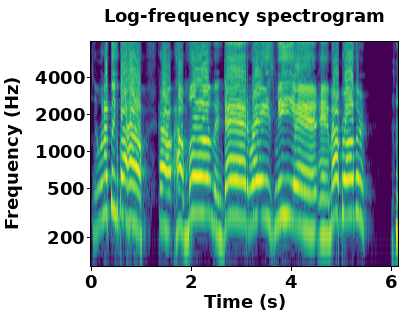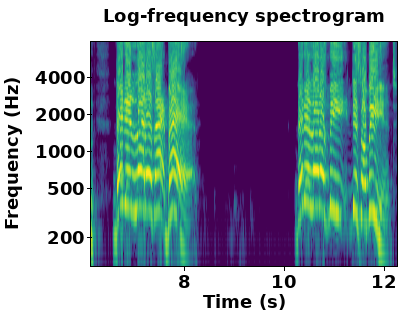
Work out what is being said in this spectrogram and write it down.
When I think about how, how, how mom and dad raised me and, and my brother, they didn't let us act bad. They didn't let us be disobedient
